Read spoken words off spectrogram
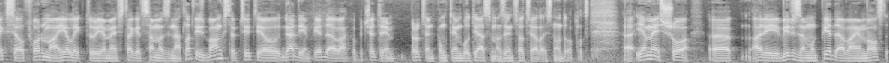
Excel formā ieliktu, ja mēs tagad samazinātu. Latvijas banka, starp citu, jau gadiem piedāvā, ka par 4% punktiem būtu jāsamazina sociālais nodoklis. Ja mēs šo arī virzam un piedāvājam valsts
